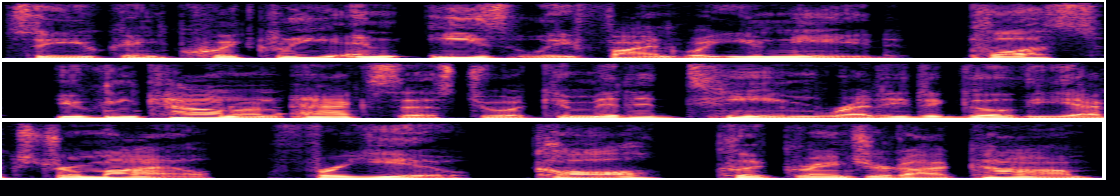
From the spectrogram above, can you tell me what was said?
so you can quickly and easily find what you need. Plus, you can count on access to a committed team ready to go the extra mile for you. Call, clickgranger.com,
